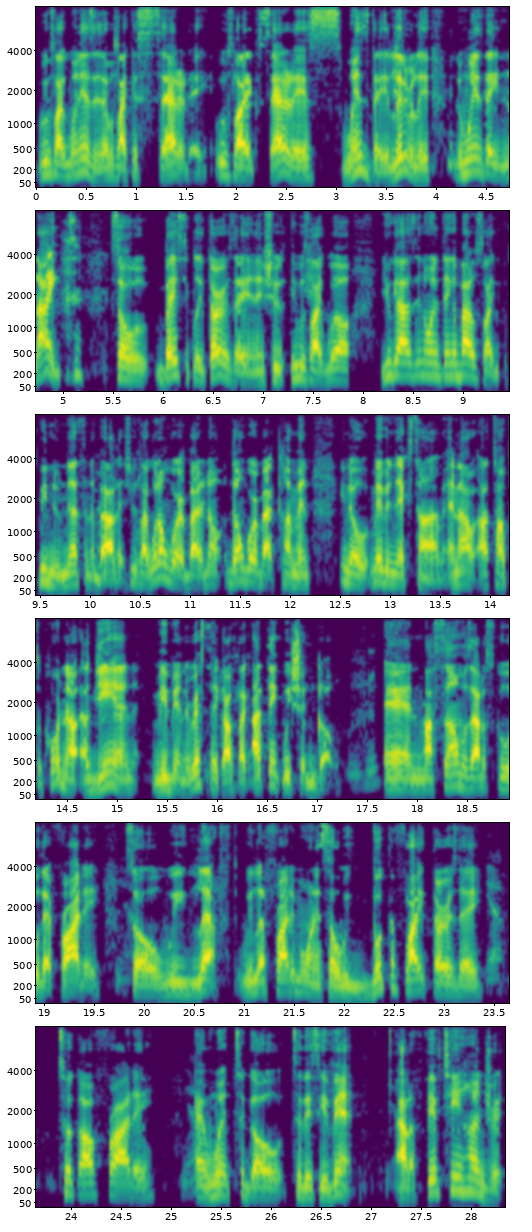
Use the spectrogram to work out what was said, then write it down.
We was like, when is it? It was like, it's Saturday. It was like, Saturday is Wednesday, literally the Wednesday night. So basically Thursday, and she, he was like, well, you guys didn't know anything about it. It was like, we knew nothing about it. She was like, well, don't worry about it. Don't don't worry about coming. You know, maybe next time. And I, I talked to Courtney. Now, again, me being the risk taker, I was like, I think we should go. Mm-hmm. And my son was out of school that Friday, so we left. We left Friday morning. So we booked the flight Thursday, Yeah. took off Friday, and went to go to this event. Out of 1,500,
